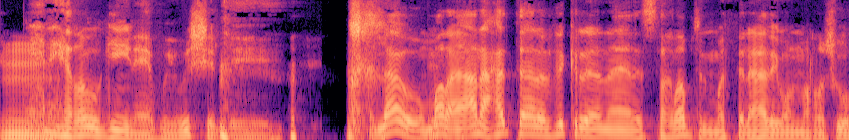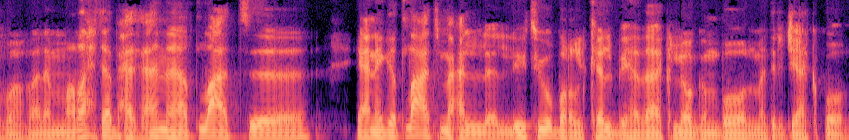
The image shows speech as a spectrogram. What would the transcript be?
يعني روقينا يا أبوي وش اللي؟ لا مرة أنا حتى على فكرة أنا استغربت الممثلة هذه أول مرة أشوفها فلما رحت أبحث عنها طلعت يعني طلعت مع ال YouTuber الكلبي هذاك Logan Paul ما أدري Jake Paul.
